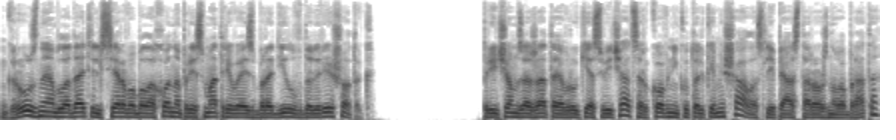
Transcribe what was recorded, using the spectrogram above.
Грузный обладатель серого балахона, присматриваясь, бродил вдоль решеток. Причем зажатая в руке свеча церковнику только мешала, слепя осторожного брата,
